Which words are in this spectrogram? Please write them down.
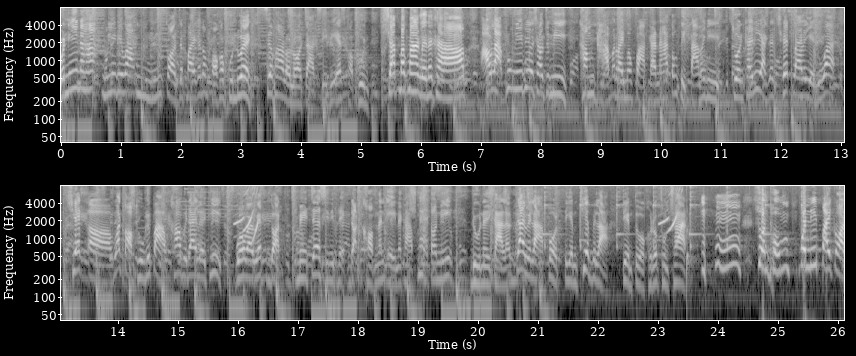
วันนี้นะฮะมุเรียกได้ว่าอื้อหือก่อนจะไปก็ต้องขอขอบคุณด้วย เสื้อผ้าหล่อๆจาก CBS ขอบคุณ ชัดมาก ๆ เลยนะครับ เอาล่ะ พรุ่งนี้พี่เชาวจะมีคำถามอะไรมาฝากกันนะฮะ ต้องติดตามให้ดี ส่วนใครที่อยากจะเช็ครายละเอียดหรือว่าเช็คเอ่อว่าตอบถูกหรือเปล่าเข้าไปได้เลยที่ www.majorcineplex.com นั่นเองนะครับแม่ตอนนี้ดูในาฬิการแล้วได้เวลาโปรดเตรียมเทียบเวลาเตรียมตัวเคารพธงชาติ อื้อหือส่วนผมวันนี้ไปก่อน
